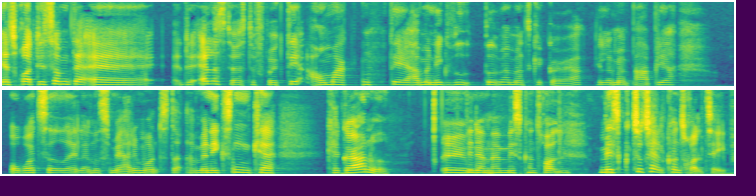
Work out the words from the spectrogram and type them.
Jeg tror, at det, som der er det allerstørste frygt, det er afmagten. Det er, at man ikke ved, ved hvad man skal gøre, eller man bare bliver overtaget af et eller andet smertemonster, og man ikke sådan kan, kan gøre noget. Det der med miskontrollen. Mis total kontroltab.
